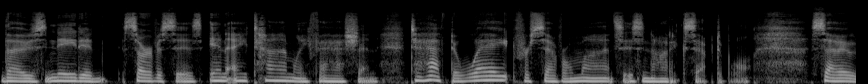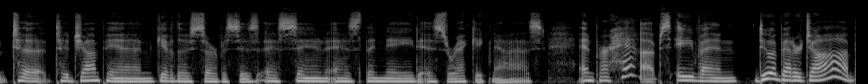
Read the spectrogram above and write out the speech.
those needed services in a timely fashion. To have to wait for several months is not acceptable. So to, to jump in, give those services as soon as the need is recognized and perhaps even do a better job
